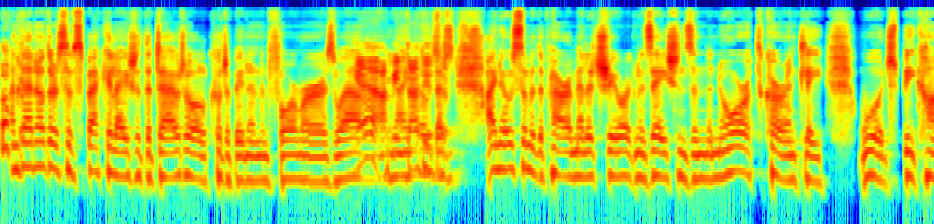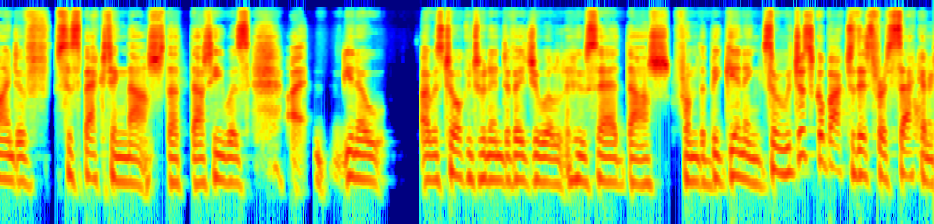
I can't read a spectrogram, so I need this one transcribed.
look, And then others have speculated that Dowdall could have been an informer as well. Yeah, I mean, that know is a- I know some of the paramilitary organisations in the north currently would be kind of suspecting that that that he was, uh, you know. I was talking to an individual who said that from the beginning. So we'll just go back to this for a second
